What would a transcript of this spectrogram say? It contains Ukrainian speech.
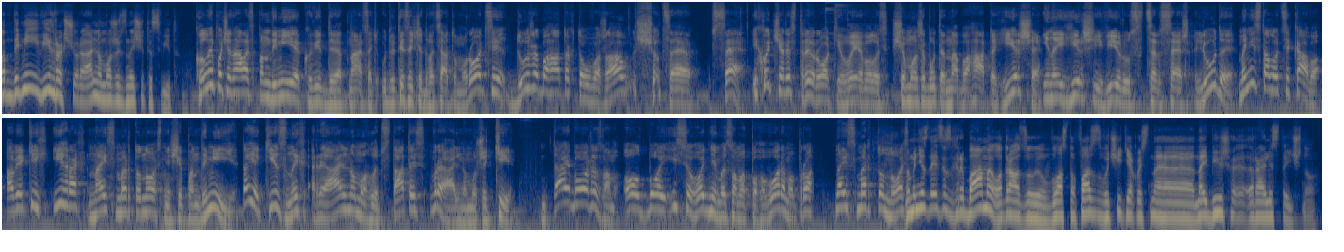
Пандемії в іграх, що реально можуть знищити світ. Коли починалась пандемія COVID-19 у 2020 році, дуже багато хто вважав, що це все. І хоч через три роки виявилось, що може бути набагато гірше, і найгірший вірус це все ж люди. Мені стало цікаво, а в яких іграх найсмертоносніші пандемії, та які з них реально могли б статись в реальному житті. Дай Боже, з вами Олдбой, і сьогодні ми з вами поговоримо про найсмертоносніші Ну мені здається, з грибами одразу в Last of Us звучить якось не найбільш реалістично.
